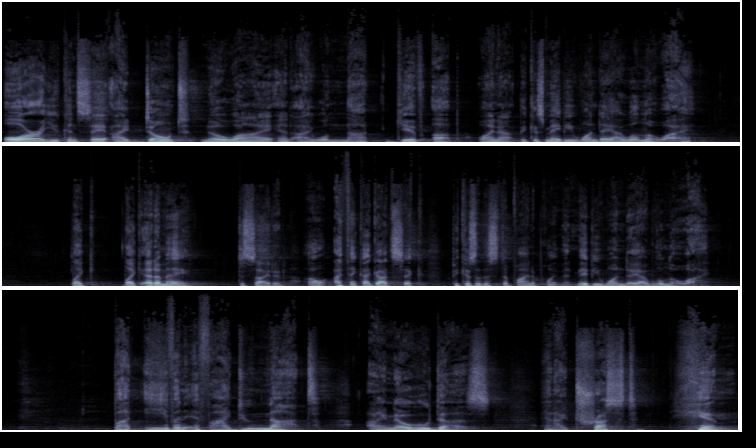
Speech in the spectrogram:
Or you can say, I don't know why and I will not give up. Why not? Because maybe one day I will know why. Like, like Etta May decided, oh, I think I got sick because of this divine appointment. Maybe one day I will know why. But even if I do not, I know who does, and I trust him.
